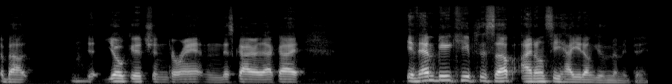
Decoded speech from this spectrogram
about Jokic and Durant and this guy or that guy. If Embiid keeps this up, I don't see how you don't give him MVP.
